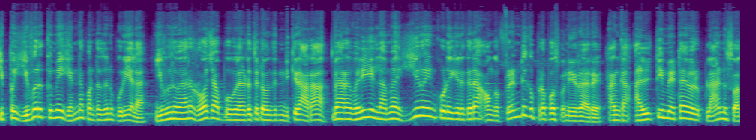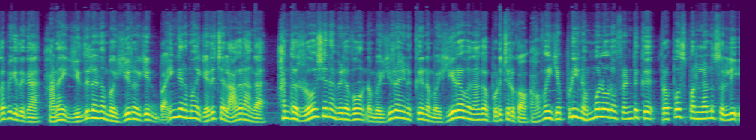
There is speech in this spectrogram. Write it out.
இப்ப இவருக்குமே என்ன பண்றதுன்னு புரியல. இவர் வேற ரோஜா பூவை எடுத்துட்டு வந்து நிக்கிறாரா? வேற வழி இல்லாம ஹீரோயின் கூட இருக்கிற அவங்க ஃப்ரெண்டுக்கு ப்ரப்போஸ் பண்ணிடுறாரு. அங்க அல்டிமேட்டா ஒரு பிளான் சொதப்பிக்குதுங்க. ஆனா இதுல நம்ம ஹீரோயின் பயங்கரமா எரிச்சல் ஆகுறாங்க. அந்த ரோஷனை விடவும் நம்ம ஹீரோயினுக்கு நம்ம ஹீரோவை தாங்க பிடிச்சிருக்கோம். அவன் எப்படி நம்மளோட ஃப்ரெண்டுக்கு ப்ரப்போஸ் பண்ணலாம்னு சொல்லி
